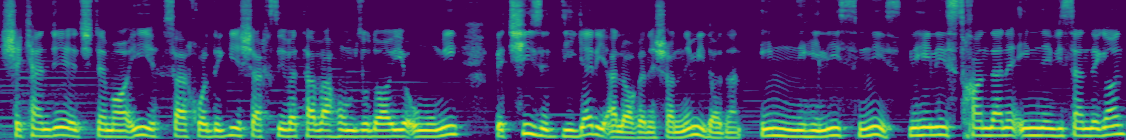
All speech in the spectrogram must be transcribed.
شکنجه اجتماعی سرخوردگی شخصی و توهم زدایی عمومی به چیز دیگری علاقه نشان نمی‌دادند. این نیهیلیسم نیست. نیهیلیست خواندن این نویسندگان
